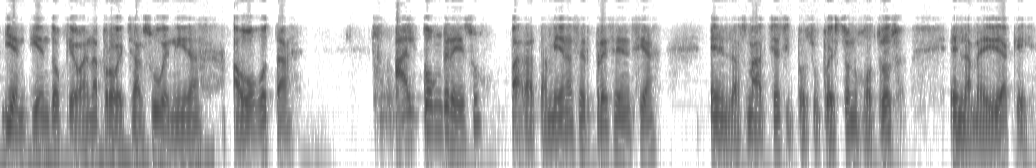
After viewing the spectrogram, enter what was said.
y entiendo que van a aprovechar su venida a Bogotá al Congreso para también hacer presencia en las marchas y por supuesto nosotros en la medida que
